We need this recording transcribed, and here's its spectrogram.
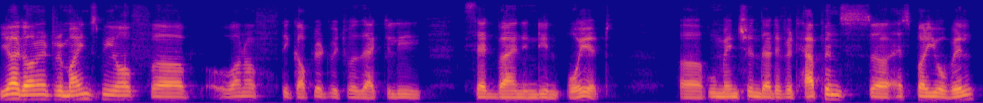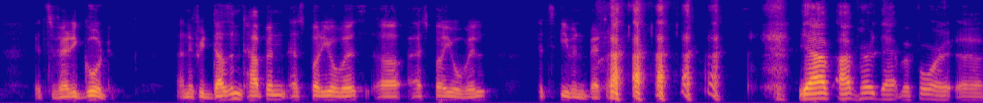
Yeah, Don, it reminds me of uh, one of the couplet which was actually said by an Indian poet uh, who mentioned that if it happens uh, as per your will, it's very good, and if it doesn't happen as per your will, uh, as per your will, it's even better. yeah, I've, I've heard that before. Uh,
